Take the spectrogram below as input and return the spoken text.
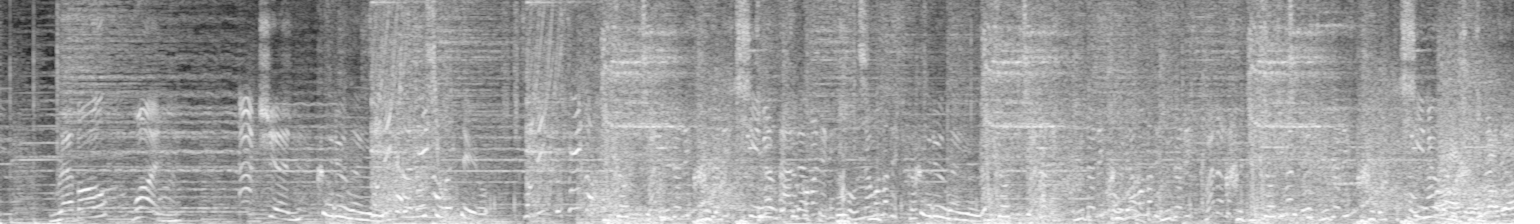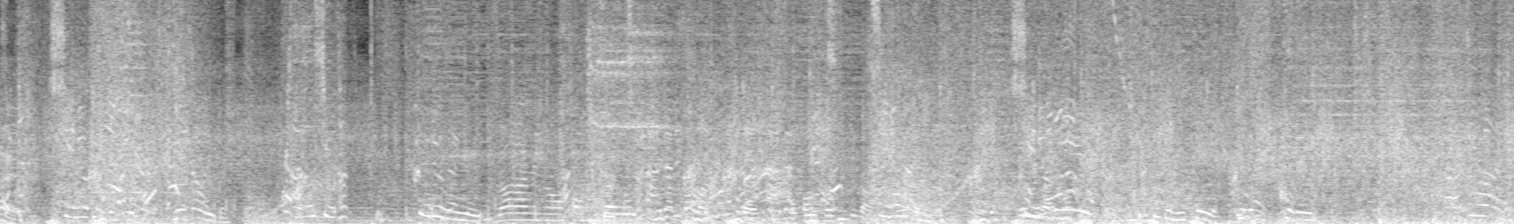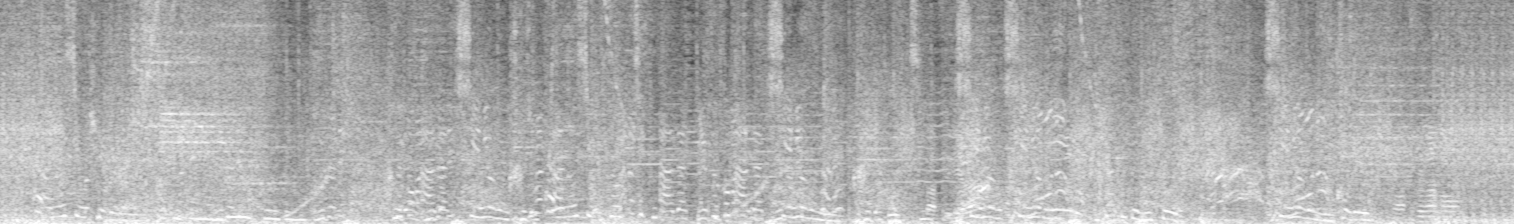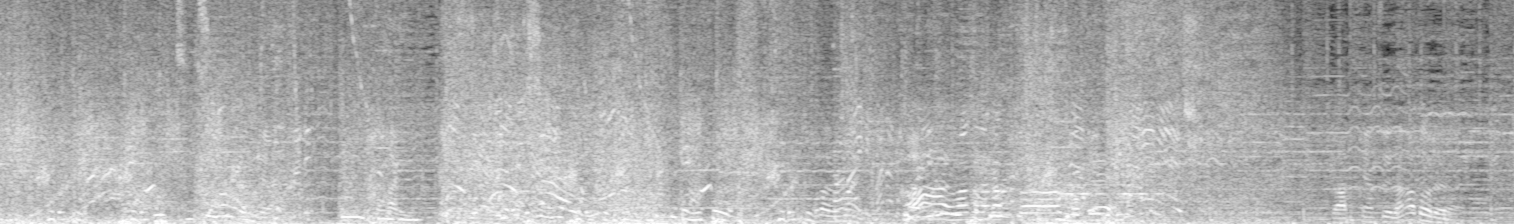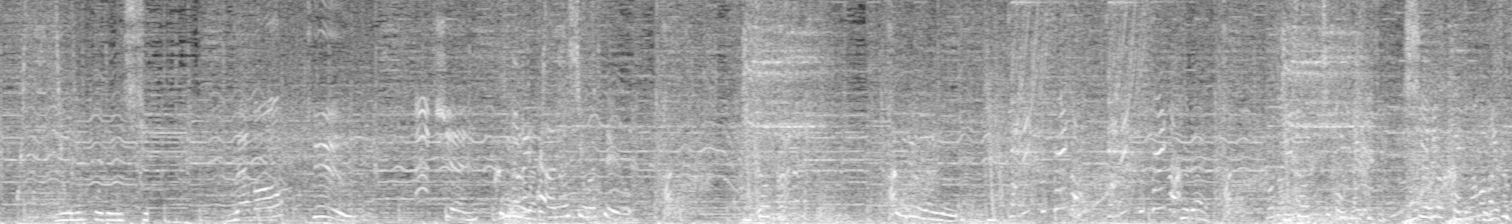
Rebel 1 Action. 来るがよ。い楽しませよそっち死ぬ上がってこんなものですか来るがよいそっち。無駄です無駄です無駄ですまだそっち無駄です死ぬがよい。長い死ぬくだ目障りだ楽しま来るがよ。いザナミの本体をあがってこんなものだ。コントしてた死ぬがいい死ぬがいい避けてみせよくらいこれを味わえ楽しませてもらうくらいあが死ぬがいい楽しまそっちあがってそこあが死ぬがいいくだこっち死ぬが死ぬがいい避けてみせよ死ぬがいいこれをさすがの。くだくだこっち死ぬがいいはい避けてみせよくだけこれはうまいああうまくなかった。僕ガッキャン2だなトル言うほどし Rebel 2 Action 来るが楽しませよそっ来るがよいくらいそっちを行くぞ死ぬか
